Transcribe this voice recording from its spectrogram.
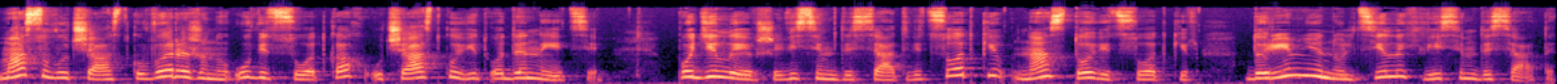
масову частку, виражену у відсотках, у частку від одиниці поділивши 80% на 100% дорівнює 0,8.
